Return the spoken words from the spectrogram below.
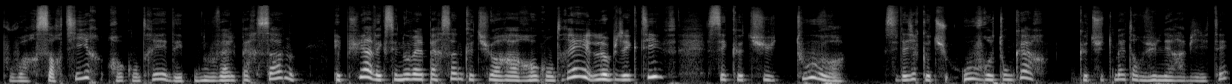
pouvoir sortir, rencontrer des nouvelles personnes. Et puis avec ces nouvelles personnes que tu auras rencontrées, l'objectif, c'est que tu t'ouvres, c'est-à-dire que tu ouvres ton cœur, que tu te mettes en vulnérabilité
